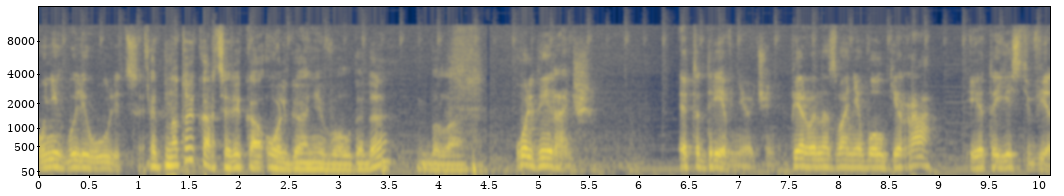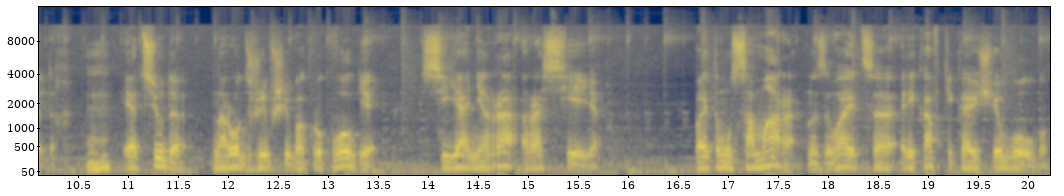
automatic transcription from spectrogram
У них были улицы. Это на той карте река Ольга, а не Волга, да, была? Ольга и раньше. Это древнее очень. Первое название Волги – Ра, и это есть в Ведах. И отсюда народ, живший вокруг Волги, сияние Ра – Рассея. Поэтому Самара называется река, втекающая в Волгу.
